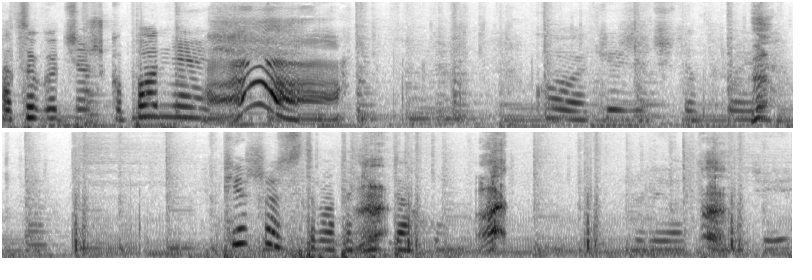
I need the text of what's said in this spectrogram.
A co go ciężko podnieść? O, jakieś rzeczy do projektu. Pierwszy raz jestem na takim dachu. Jeżeli o to chodzi.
